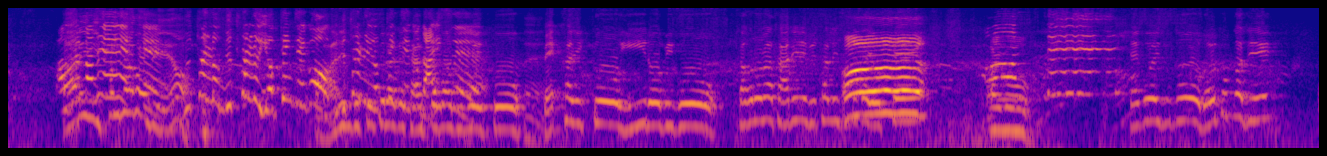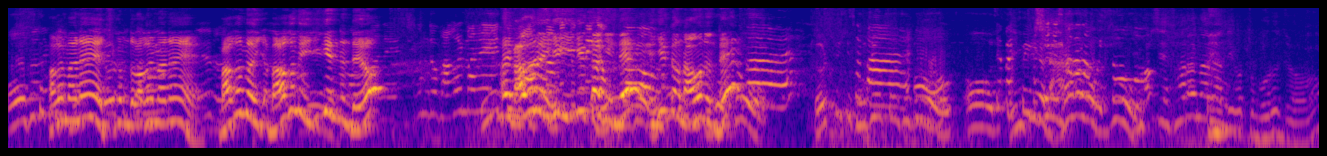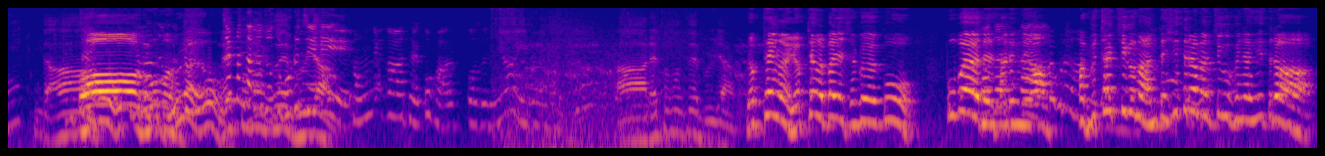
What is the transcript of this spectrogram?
아, 마린이 할만해. 3, 4법이에요 뮤탈로 뮤탈로 옆탱 제거. 많이 뮤탈로 옆탱 튼튼하게 제거 잘 뽑아주고 나이스. 있고 네. 메카닉도 2일업이고 자 그러나 다리를 뮤탈리스트가 아 옆에 아이고 제거해주고 넣을 것까지 어, 후속 막을만해 지금도 막을만해 막으면 이제 막으면 이기겠는데요? 네, 지금도 막을만해. 아니 막으면 이게 이길 각인데? 이길 각 나오는데? 제발. 12시 제발. 공격 어, 제발 귀신이 살아나고 날아가가지고 인피신 살아나면 이것도 모르죠 근데 아 와, 어떻게 너무 될지 몰라요 언제만 레토 당해줘도 선수의 모르지. 정리가 될 것 같거든요. 이번 아 레토 선수의 물량 옆탱을 옆탱을 빨리 제거했고 뽑아야 돼 맞아, 맞아. 아, 아 뮤탈 찍으면 안 돼 히드라만 찍고 그냥 히드라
